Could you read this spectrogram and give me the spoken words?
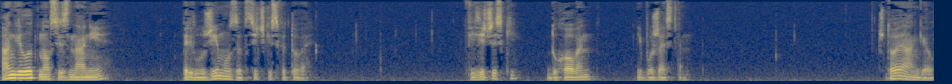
Ангелът носи знание, приложимо за всички светове. Физически, духовен и божествен. Що е ангел?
